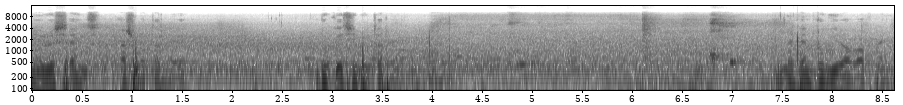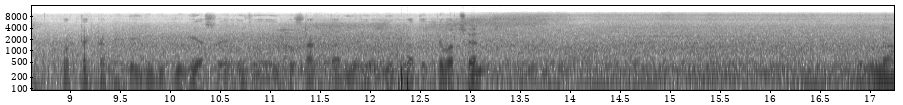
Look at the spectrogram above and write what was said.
নিউরো সায়েন্স হাসপাতালে ঢুকেছি ভিতরে। দেখেন, রুগীর অভাব নাই। প্রত্যেকটা বেডে রুগী রুগী আছে। এই যে এই পোশাকধারী যে রুগীগুলো দেখতে পাচ্ছেন। এগুলা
